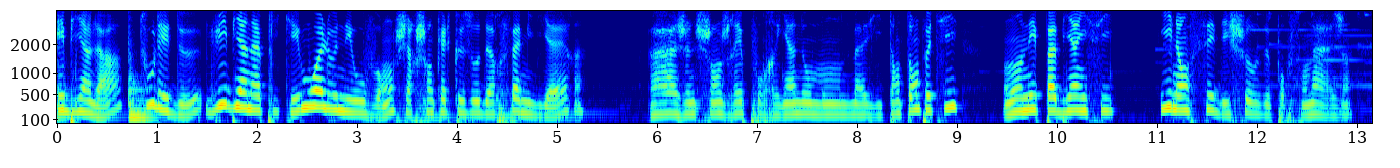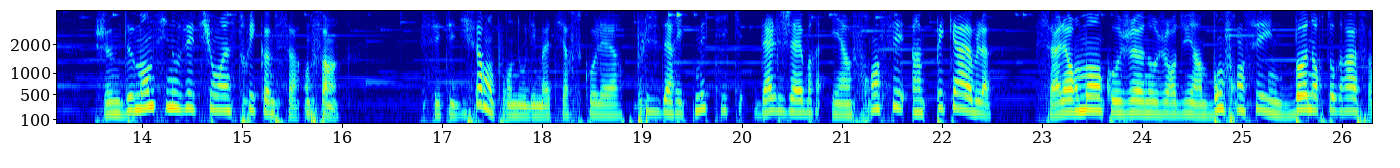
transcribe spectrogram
Et bien là, tous les deux, lui bien appliqué, moi le nez au vent, cherchant quelques odeurs familières. Ah, je ne changerai pour rien au monde ma vie. T'entends, petit? On n'est pas bien ici. Il en sait des choses pour son âge. Je me demande si nous étions instruits comme ça. Enfin, c'était différent pour nous, les matières scolaires. Plus d'arithmétique, d'algèbre et un français impeccable. Ça leur manque aux jeunes aujourd'hui, un bon français, une bonne orthographe.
